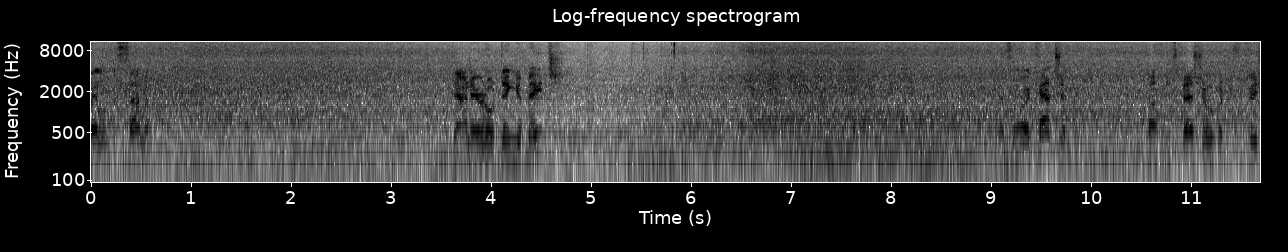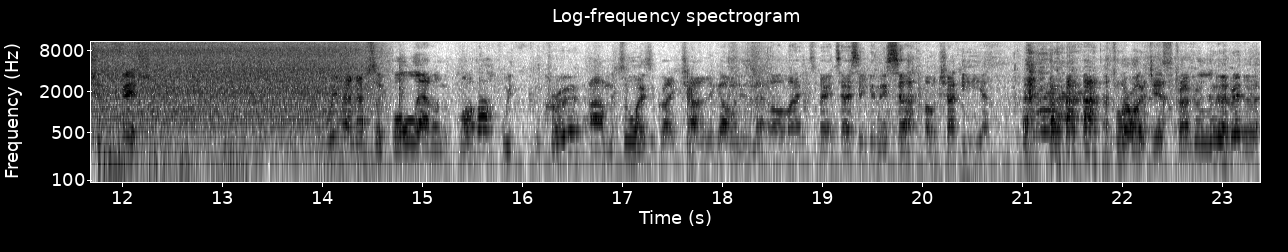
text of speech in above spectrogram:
fillet of salmon. Down here at Aldinga Beach. That's what we're catching. Nothing special, but fish is fish. We've had an absolute ball out on the plover with crew. Um, it's always a great charter to go on, isn't it? Oh, mate, it's fantastic. And this uh, old Chucky here. Poor old Jess struggled a little bit,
